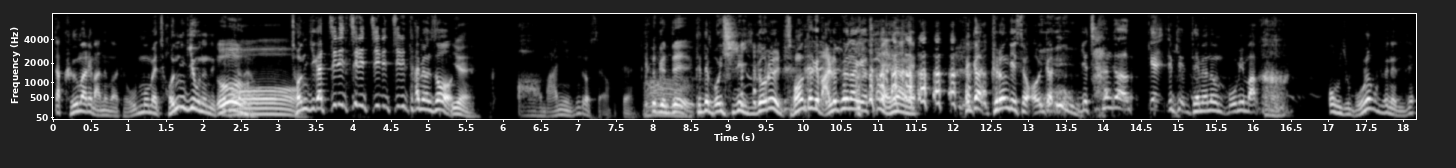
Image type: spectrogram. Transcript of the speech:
딱 그 말이 맞는 것 같아요. 온몸에 전기 오는 느낌. 오. 전기가 찌릿찌릿찌릿찌릿하면서 예. 아 많이 힘들었어요 그때. 근데 근데 뭐 이게 이거를 정확하게 말로 표현하기가 참 애매하네. 그러니까 그런 게 있어요. 어, 그러니까 이게 차갑게 이렇게 되면은 몸이 막, 어 이거 뭐라고 표현해야 되지?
